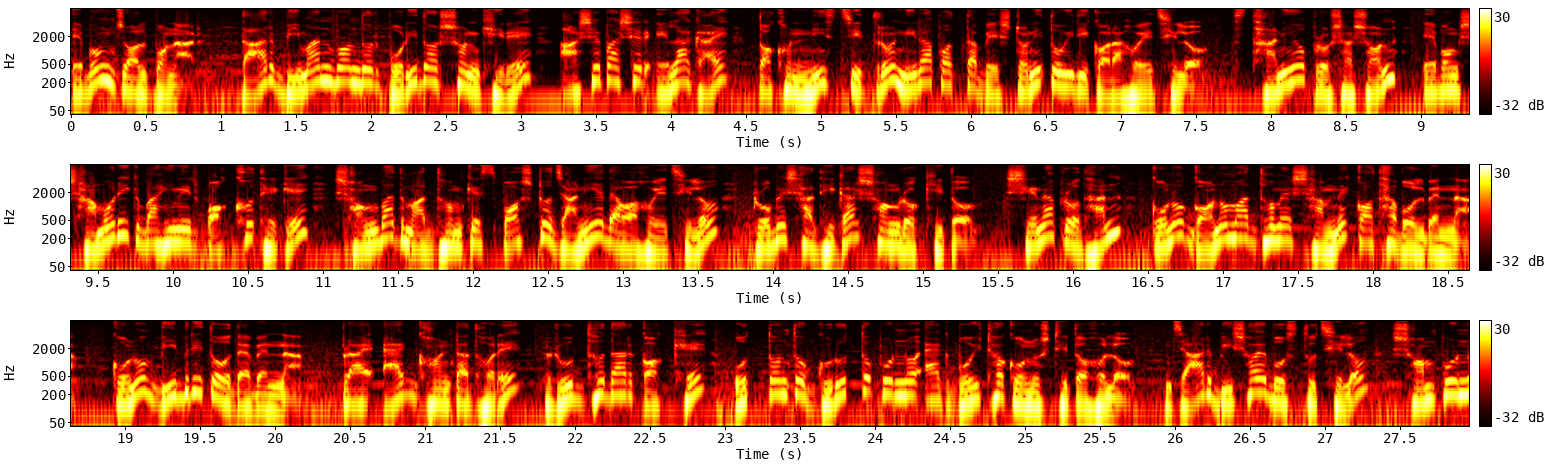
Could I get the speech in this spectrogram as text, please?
এবং জল্পনার। তার বিমানবন্দর পরিদর্শন ঘিরে আশেপাশের এলাকায় তখন নিশ্চিত্র নিরাপত্তা বেষ্টনী তৈরি করা হয়েছিল। স্থানীয় প্রশাসন এবং সামরিক বাহিনীর পক্ষ থেকে সংবাদ মাধ্যমকে স্পষ্ট জানিয়ে দেওয়া হয়েছিল, প্রবেশাধিকার সংরক্ষিত। সেনাপ্রধান, কোনো গণমাধ্যমের সামনে কথা বলবেন না, কোনো বিবৃতও দেবেন না। প্রায় এক ঘণ্টা ধরে রুদ্ধদ্বার কক্ষে অত্যন্ত গুরুত্বপূর্ণ এক বৈঠক অনুষ্ঠিত হল, যার বিষয়বস্তু ছিল সম্পূর্ণ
